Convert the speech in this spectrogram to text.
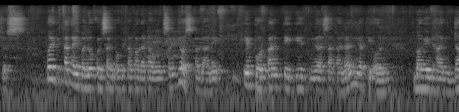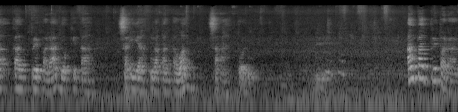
Diyos. Pwede kita kay balo kung saan ko kita pagatawag sa Diyos kagani importante gid nga sa tanan nga tion manginhanda kag preparado kita sa iya nga pagtawag sa aton. Ang pagpreparar,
